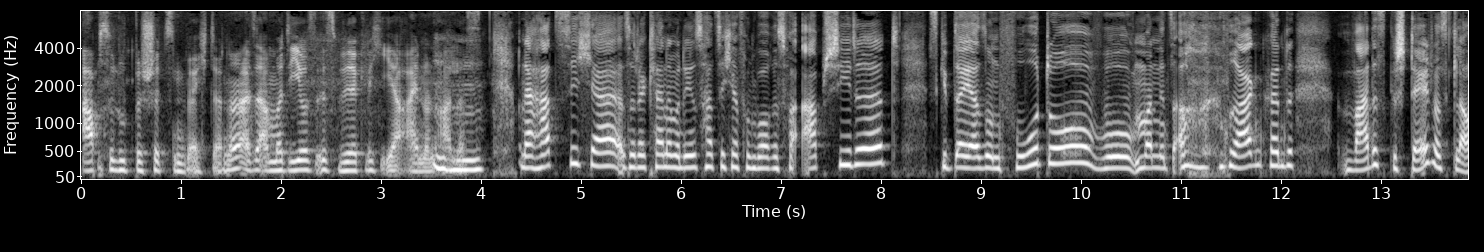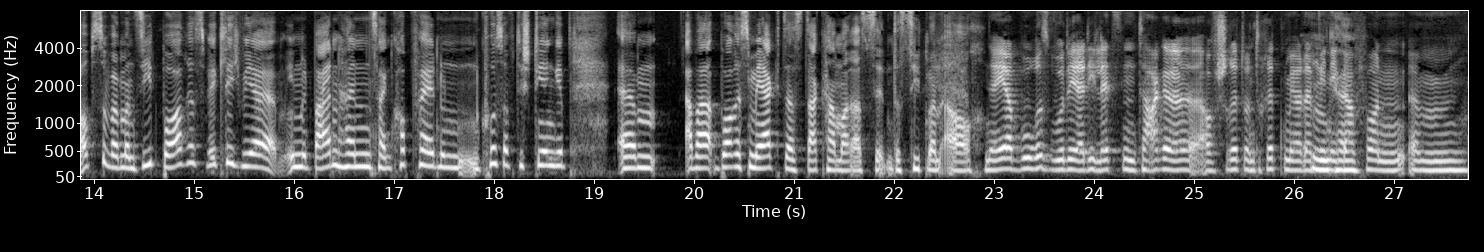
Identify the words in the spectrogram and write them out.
absolut beschützen möchte. Ne? Also Amadeus ist wirklich ihr Ein und Alles. Mhm. Und er hat sich ja, also der kleine Amadeus hat sich ja von Boris verabschiedet. Es gibt da ja so ein Foto, wo man jetzt auch fragen könnte, war das gestellt? Was glaubst du? Weil man sieht Boris wirklich, wie er ihn mit beiden Händen seinen Kopf hält und einen Kuss auf die Stirn gibt. Ähm, aber Boris merkt, dass da Kameras sind. Das sieht man auch. Naja, Boris wurde ja die letzten Tage auf Schritt und Tritt mehr oder weniger okay. von ähm,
